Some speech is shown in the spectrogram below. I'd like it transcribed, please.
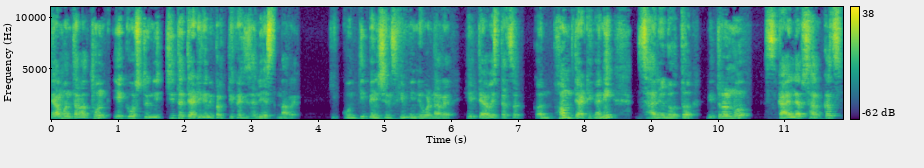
त्या मंथनातून एक गोष्ट निश्चित त्या ठिकाणी प्रत्येकाची झाली असणार आहे. की कोणती पेन्शन स्कीम मी निवडणार आहे? हे त्यावेळेस त्याचं कन्फर्म त्या ठिकाणी झालेलं होतं. मित्रांनो स्कायलॅब सारखंच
